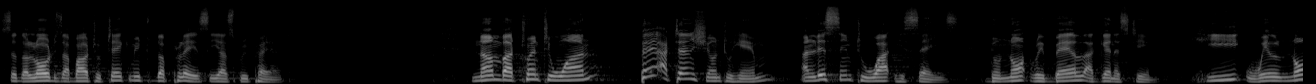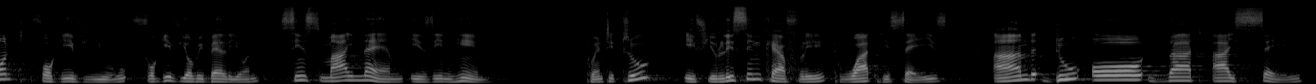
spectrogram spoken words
So the Lord is about to take me to the place he has prepared. Number 21, pay attention to him and listen to what he says. Do not rebel against him. He will not forgive you, forgive your rebellion, since my name is in him. 22 If you listen carefully to what he says and do all that I say,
